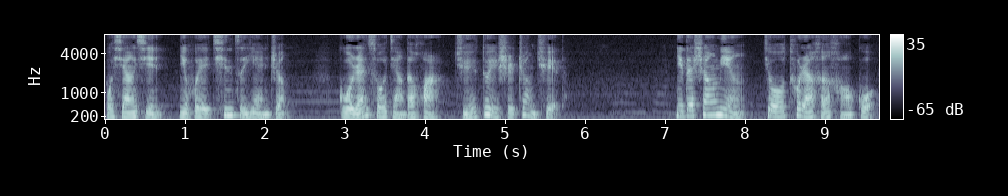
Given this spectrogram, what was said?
我相信你会亲自验证，古人所讲的话绝对是正确的。你的生命就突然很好过，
